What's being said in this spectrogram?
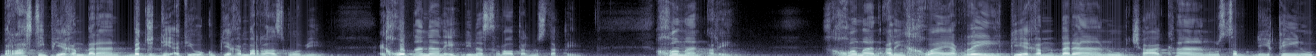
براستي بيغمبران. بجدي أتي وكو بيغمبر راز أي خودنا نالي اهدنا الصراط المستقيم. خۆمان ئەڵین خۆمان ئەڵین خوای ڕێی پێغەمبەران و چاکان و سەدیقین و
